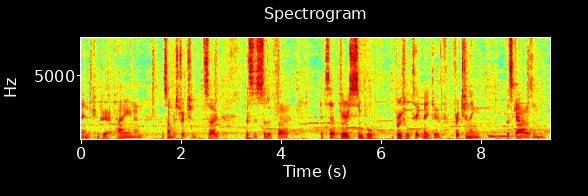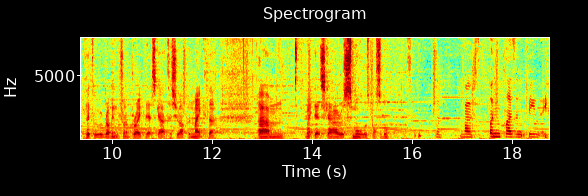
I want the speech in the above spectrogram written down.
and can create pain and, and some restriction. So this is sort of uh, it's a very simple, brutal technique of frictioning the scars and effectively we're rubbing, we're trying to break that scar tissue up and make the um, make that scar as small as possible. the most unpleasant feeling.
